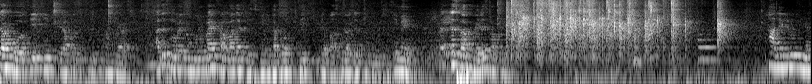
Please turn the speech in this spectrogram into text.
our for taking the apostle contract. At this moment, we invite our mother Josephine Japon to take the pastoral testimony. Amen. Let- Let's clap for. Let's clap for. Hallelujah.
